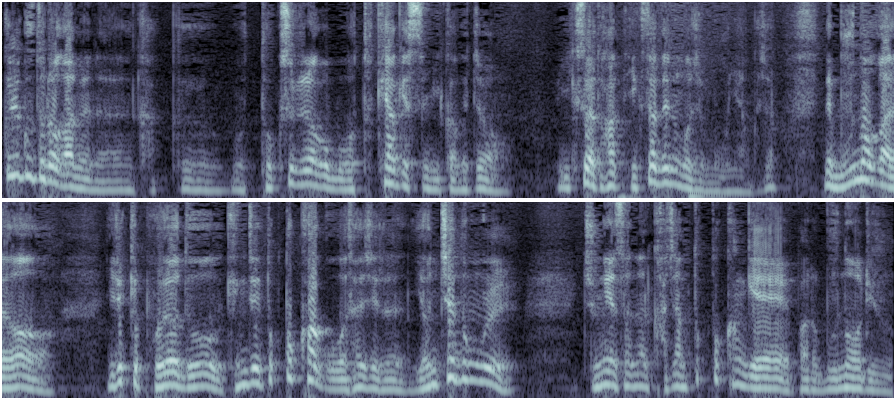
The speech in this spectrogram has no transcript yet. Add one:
끌고 들어가면은 그 뭐 독수리라고 뭐 어떻게 하겠습니까 그죠 익사 익사되는 거죠 뭐 그냥 그죠 근데 문어가요 이렇게 보여도 굉장히 똑똑하고 사실은 연체동물 중에서는 가장 똑똑한 게 바로 문어류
